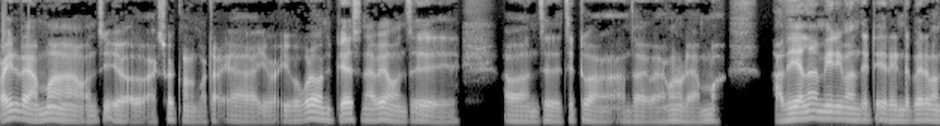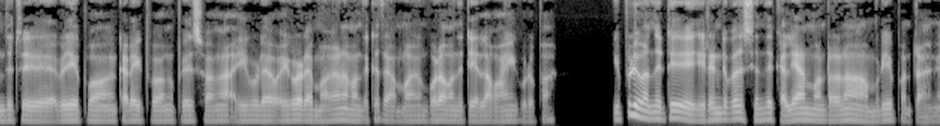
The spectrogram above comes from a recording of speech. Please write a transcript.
பையனுடைய அம்மா வந்து எக்ஸ்பெக்ட் பண்ண மாட்டான் இவ இவ கூட வந்து பேசினாவே அவன் வந்து அவன் வந்து திட்டுவான் அந்த அவனுடைய அம்மா. அதையெல்லாம் மீறி வந்துட்டு ரெண்டு பேரும் வந்துட்டு வெளியே போவாங்க கடைக்கு போவாங்க பேசுவாங்க. இவளுடைய இவளுடைய மகனை வந்துட்டு அம்மாவும் மகன் கூட வந்துட்டு எல்லாம் வாங்கி கொடுப்பான். இப்படி வந்துட்டு ரெண்டு பேரும் சேர்ந்து கல்யாணம் பண்ணுறதெல்லாம் முடிவு பண்ணுறாங்க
